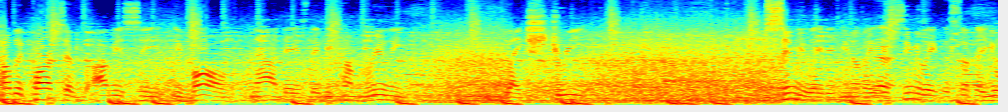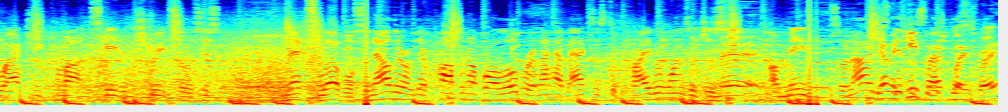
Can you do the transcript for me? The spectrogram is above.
public parks have obviously evolved nowadays. They become really like street simulated. You know, they, Yeah. they simulate the stuff that you'll actually come out and skate in the street. So it's just next level. So now they're they're popping up all over, and I have access to private ones, which is Man. amazing. So now I just have the keys to this place, right?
